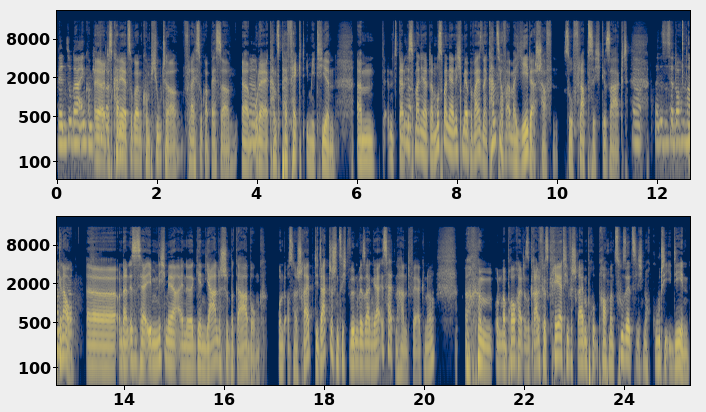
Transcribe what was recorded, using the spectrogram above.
Wenn sogar ein Computer. Äh, das, das kann, kann ja jetzt sogar ein Computer, vielleicht sogar besser. Ähm, ja. Oder er kann es perfekt imitieren. Ähm, dann ja. ist man ja, da muss man ja nicht mehr beweisen. Dann kann es ja auf einmal jeder schaffen, so flapsig gesagt. Ja, dann ist es ja doch ein Handwerk. Genau. Äh, und dann ist es ja eben nicht mehr eine genialische Begabung. Und aus einer schreibdidaktischen Sicht würden wir sagen, ja, ist halt ein Handwerk, ne? Ähm, und man braucht halt, also gerade fürs kreative Schreiben braucht man zusätzlich noch gute Ideen.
